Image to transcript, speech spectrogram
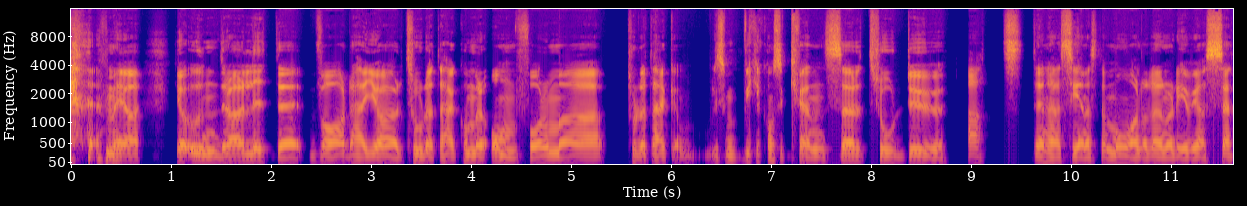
men jag, jag undrar lite vad det här gör. Tror du att det här kommer omforma Tror du att det här, liksom, vilka konsekvenser tror du att den här senaste månaden och det vi har sett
